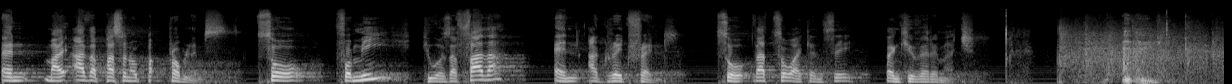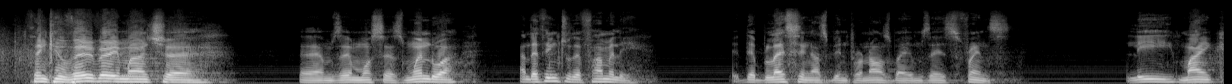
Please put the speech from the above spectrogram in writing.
and my other personal problems. So for me, he was a father and a great friend. So that's all I can say. Thank you very much. Thank you very, very much, uh, Mzee Moses Mwendwa. And I think to the family, the blessing has been pronounced by Mzee's friends. Lee, Mike,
